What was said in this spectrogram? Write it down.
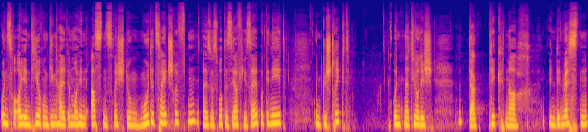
unsere Orientierung ging halt immerhin erstens Richtung Modezeitschriften. Also es wurde sehr viel selber genäht und gestrickt. Und natürlich der Blick nach in den Westen,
